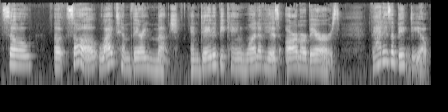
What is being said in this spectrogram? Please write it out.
So uh, Saul liked him very much, and David became one of his armor bearers. That is a big deal.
